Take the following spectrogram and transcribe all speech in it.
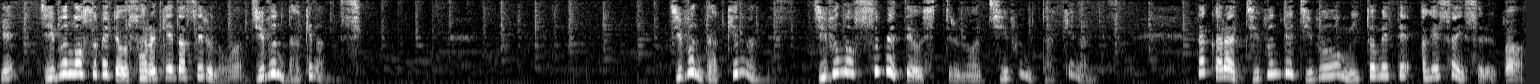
ね、自分の全てをさらけ出せるのは自分だけなんですよ。自分だけなんです。自分の全てを知ってるのは自分だけなんです。だから自分で自分を認めてあげさえすれば、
